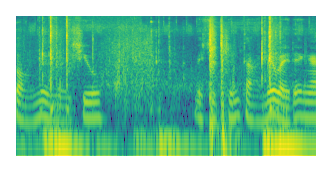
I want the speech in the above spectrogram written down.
สองหนึ่งไหวชิวไม่ชิดพื้นฐานไม่ไหวได้ไง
